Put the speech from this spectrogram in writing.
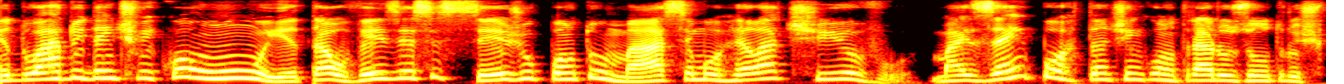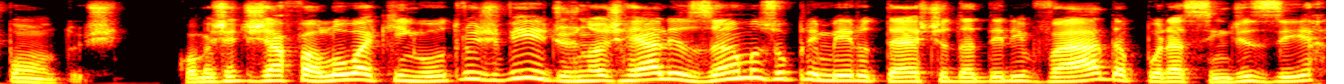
Eduardo identificou um, e talvez esse seja o ponto máximo relativo, mas é importante encontrar os outros pontos. Como a gente já falou aqui em outros vídeos, nós realizamos o primeiro teste da derivada, por assim dizer,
